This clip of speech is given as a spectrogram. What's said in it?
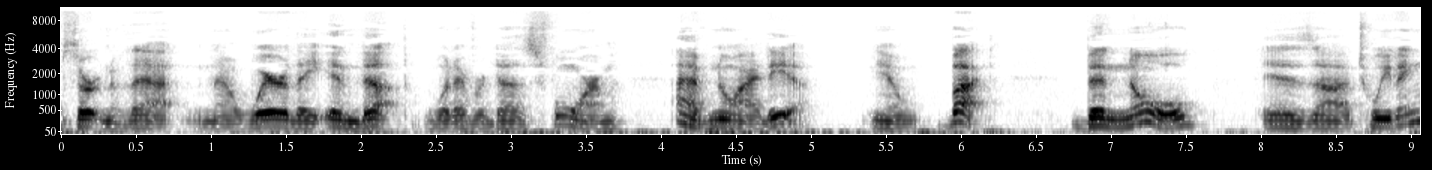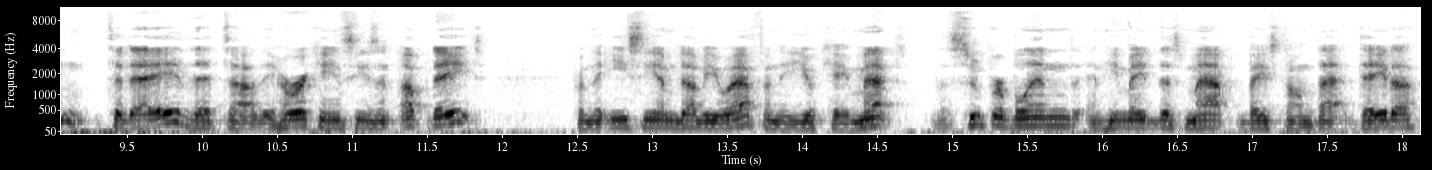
certain of that. Now, where they end up, whatever does form, I have no idea. You know, but Ben Noll is uh, tweeting today that uh, the hurricane season update from the ECMWF and the UK Met, the Super Blend, and he made this map based on that data.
